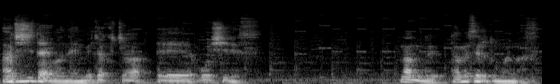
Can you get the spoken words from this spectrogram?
味自体はねめちゃくちゃ、えー、美味しいです。なので試せると思います。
